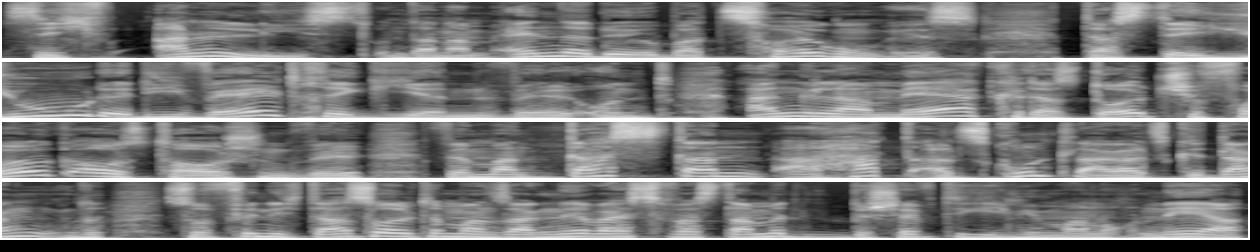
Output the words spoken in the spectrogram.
sich anliest und dann am Ende der Überzeugung ist, dass der Jude die Welt regieren will und Angela Merkel das deutsche Volk austauschen will, wenn man das dann hat als Grundlage, als Gedanken, so finde ich, da sollte man sagen, ne, weißt du was, damit beschäftige ich mich mal noch näher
